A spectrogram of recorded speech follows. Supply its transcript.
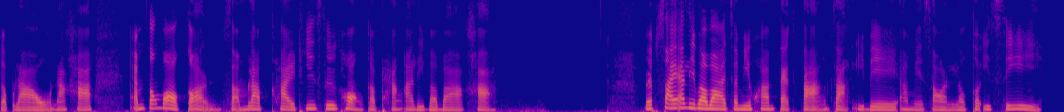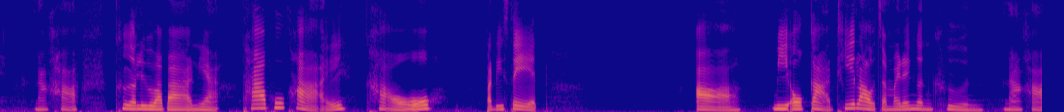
กับเรานะคะ แอมต้องบอกก่อนสำหรับใครที่ซื้อของกับทางอาลีบาบาค่ะ เว็บไซต์อาลีบาบาจะมีความแตกต่างจาก eBay Amazon แล้วก็ Etsy นะคะ คืออาลีบาบาเนี่ย ถ้าผู้ขายเขาปฏิเสธ มีโอกาสที่เราจะไม่ได้เงินคืนนะคะ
